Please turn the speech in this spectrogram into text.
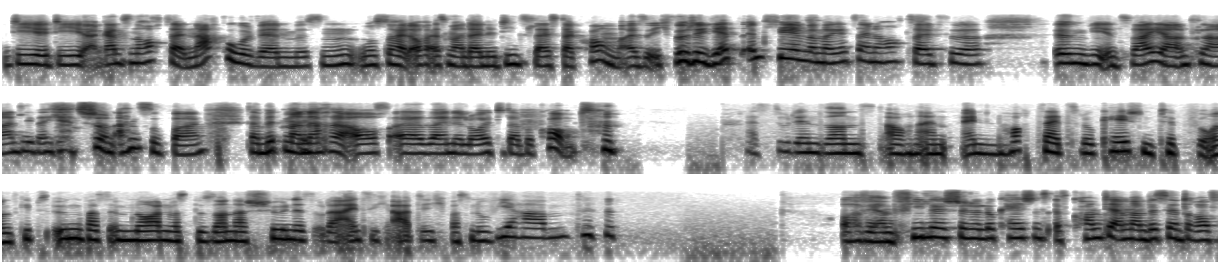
die, die ganzen Hochzeiten nachgeholt werden müssen, musst du halt auch erstmal an deine Dienstleister kommen. Also ich würde jetzt empfehlen, wenn man jetzt eine Hochzeit für irgendwie in zwei Jahren plant, lieber jetzt schon anzufangen, damit man nachher auch äh, seine Leute da bekommt. Hast du denn sonst auch einen, Hochzeitslocation-Tipp für uns? Gibt es irgendwas im Norden, was besonders schön ist oder einzigartig, was nur wir haben? Oh, wir haben viele schöne Locations. Es kommt ja immer ein bisschen drauf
